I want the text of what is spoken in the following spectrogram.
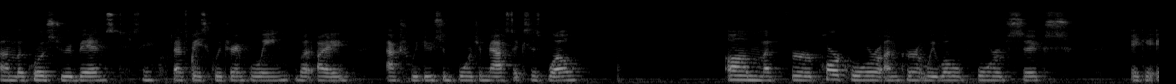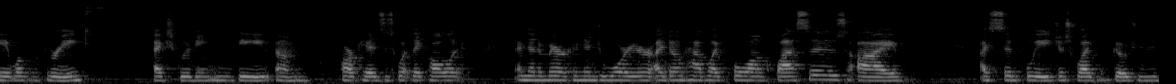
Um, close to advanced. That's basically trampoline, but I actually do some board gymnastics as well. Um, for parkour, I'm currently level 4 of 6, aka level 3, excluding the um, park kids is what they call it. And then American Ninja Warrior, I don't have like full-on classes. I I simply just like go to the,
